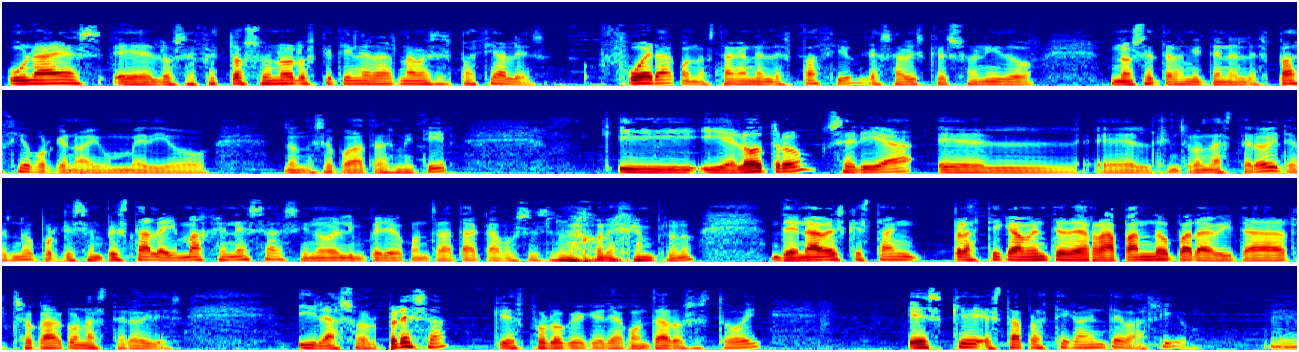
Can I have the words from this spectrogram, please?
Una es eh, los efectos sonoros que tienen las naves espaciales fuera, cuando están en el espacio. Ya sabéis que el sonido no se transmite en el espacio porque no hay un medio donde se pueda transmitir. Y, el otro sería el, cinturón de asteroides, ¿no? Porque siempre está la imagen esa, si no el Imperio contraataca, pues es el mejor ejemplo, ¿no? De naves que están prácticamente derrapando para evitar chocar con asteroides. Y la sorpresa, que es por lo que quería contaros esto hoy, es que está prácticamente vacío. ¿Eh?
